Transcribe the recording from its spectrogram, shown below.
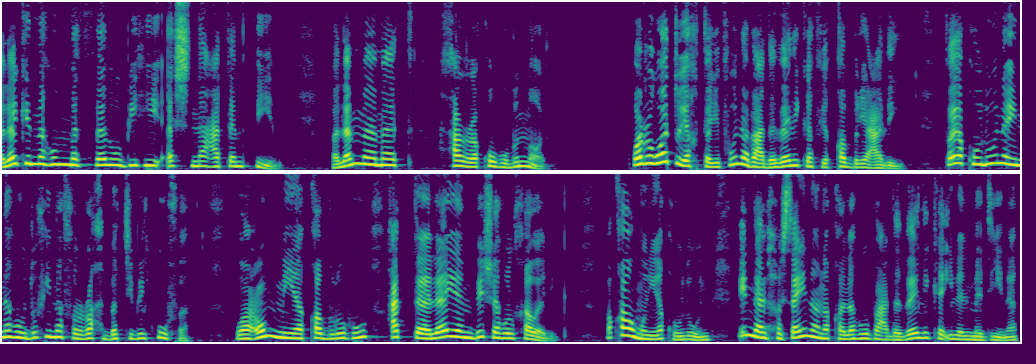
ولكنهم مثلوا به أشنع تمثيل فلما مات حرقوه بالنار. والرواة يختلفون بعد ذلك في قبر علي. فيقولون إنه دفن في الرحبة بالكوفة وعمي قبره حتى لا ينبشه الخوارج. وقوم يقولون إن الحسين نقله بعد ذلك إلى المدينة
